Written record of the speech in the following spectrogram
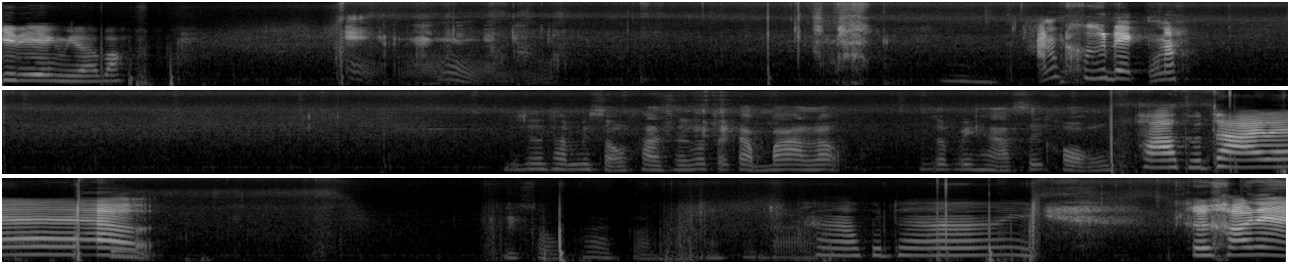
กินเองเนี่ยปะอันคือเด็กนะเดี๋ยวฉันทำไปสองถาดฉันก็จะกลับบ้านแล้วฉันจะไปหาซื้อของท่าสุดท้ายแล้วอีกสองถาดก่อนไม่ได้ท่าสุดท้าย คือเขาเนี่ย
